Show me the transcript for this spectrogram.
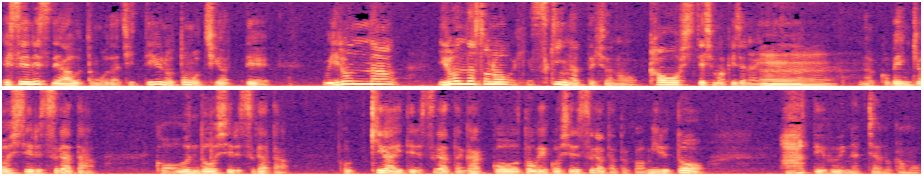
SNS で会う友達っていうのとも違っていろんないろんなその好きになった人の顔を知ってしまうわけじゃないですうか,、んなんかこう勉強してる姿こう運動してる姿こう着替えてる姿学校登下校してる姿とかを見るとはあっていう風になっちゃうのかも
